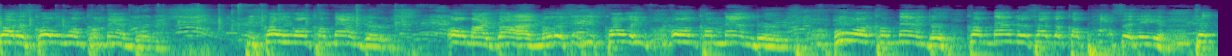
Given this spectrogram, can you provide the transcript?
God is calling on commanders. He's calling on commanders. Oh my God, Melissa, he's calling on commanders. Who are commanders? Commanders have the capacity to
